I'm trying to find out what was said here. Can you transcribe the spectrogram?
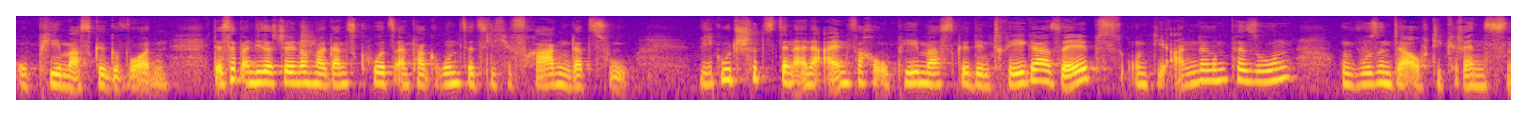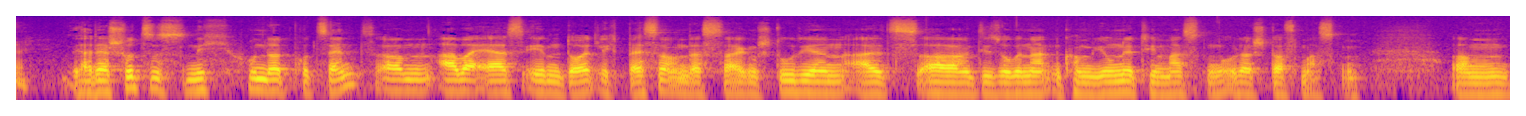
OP-Maske geworden. Deshalb an dieser Stelle noch mal ganz kurz ein paar grundsätzliche Fragen dazu. Wie gut schützt denn eine einfache OP-Maske den Träger selbst und die anderen Personen? Und wo sind da auch die Grenzen? Ja, der Schutz ist nicht 100 Prozent, ähm, aber er ist eben deutlich besser und das zeigen Studien als äh, die sogenannten Community-Masken oder Stoffmasken. Ähm,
